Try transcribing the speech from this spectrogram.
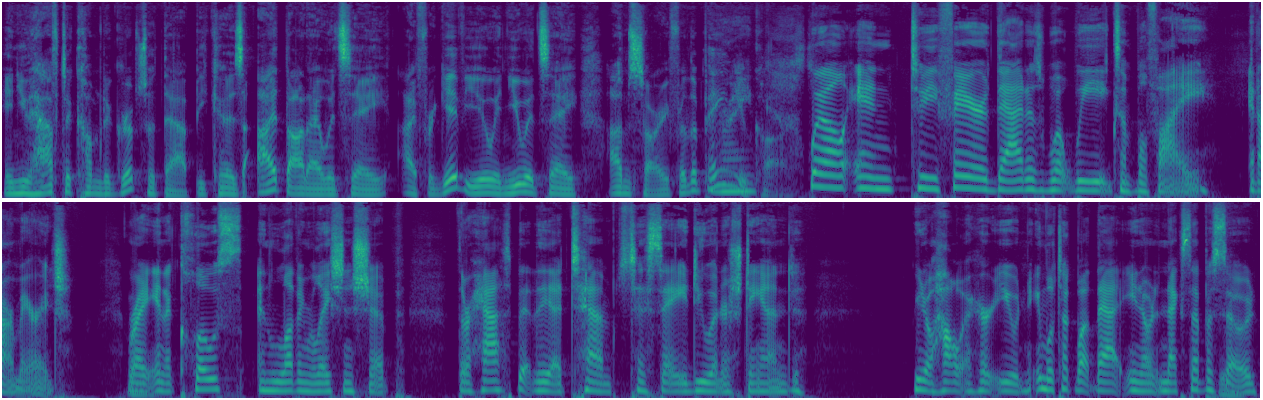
And you have to come to grips with that because I thought I would say, I forgive you. And you would say, I'm sorry for the pain you caused. Well, and to be fair, that is what we exemplify in our marriage, right? In a close and loving relationship, there has been the attempt to say, "Do you understand?" You know how it hurt you, and we'll talk about that. You know, in the next episode.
